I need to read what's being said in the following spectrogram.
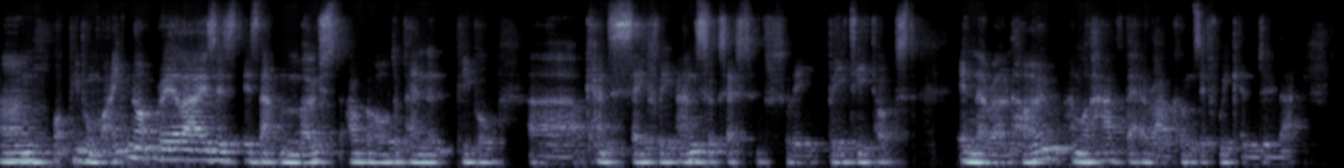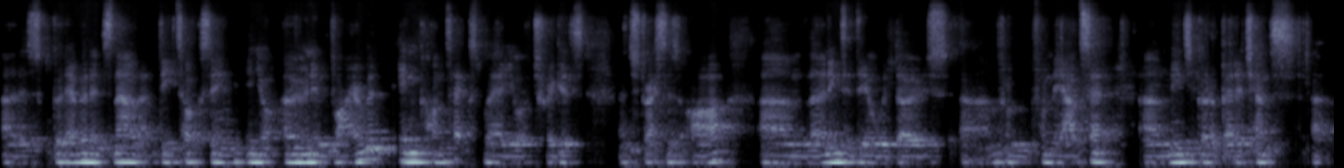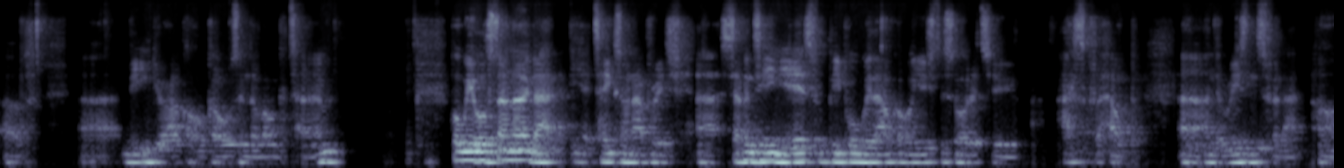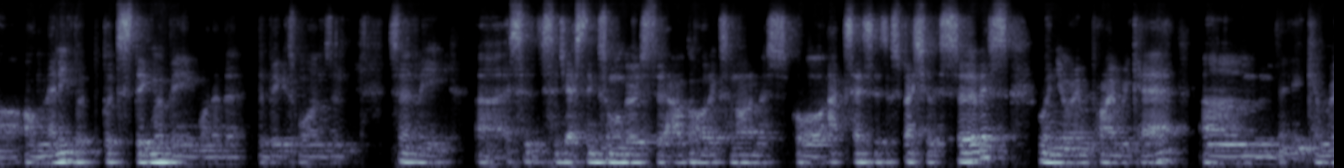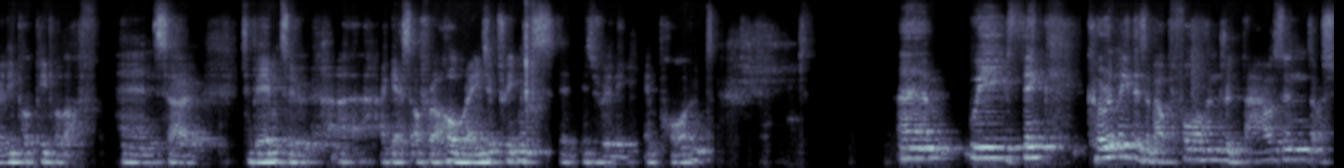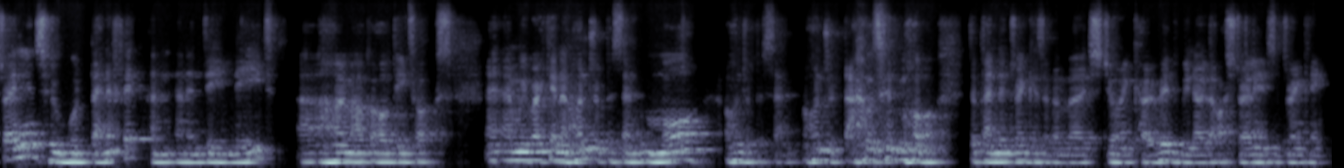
Um, what people might not realize is, is that most alcohol dependent people uh, can safely and successfully be detoxed in their own home and will have better outcomes if we can do that. Uh, there's good evidence now that detoxing in your own environment, in context where your triggers and stresses are, um, learning to deal with those um, from, from the outset um, means you've got a better chance uh, of uh, meeting your alcohol goals in the longer term. But we also know that it takes on average uh, 17 years for people with alcohol use disorder to ask for help. Uh, and the reasons for that are, are, many, but, but stigma being one of the, the biggest ones. And certainly uh, su- suggesting someone goes to Alcoholics Anonymous or accesses a specialist service when you're in primary care, um, it can really put people off. And so to be able to, uh, I guess, offer a whole range of treatments is really important. Um, we think currently there's about 400,000 Australians who would benefit and, and indeed need uh, a home alcohol detox. And, and we reckon 100% more, 100%, 100,000 more dependent drinkers have emerged during COVID. We know that Australians are drinking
